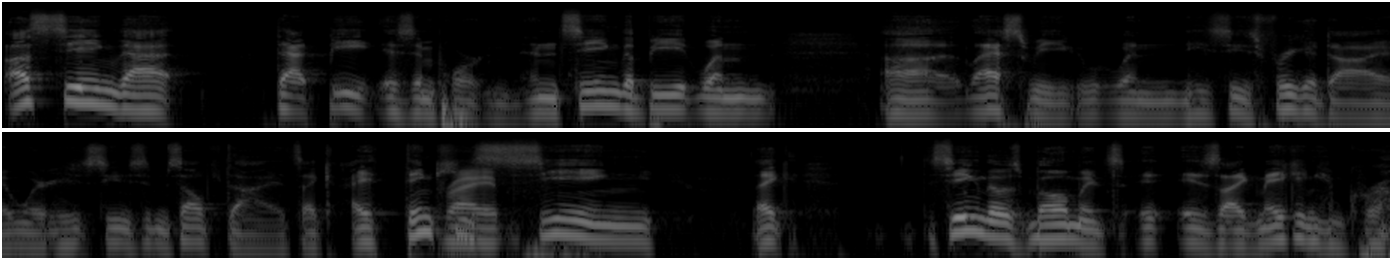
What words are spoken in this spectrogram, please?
us seeing that that beat is important, and seeing the beat when uh last week when he sees Frigga die and where he sees himself die. It's like I think he's Right. seeing like seeing those moments is like making him grow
